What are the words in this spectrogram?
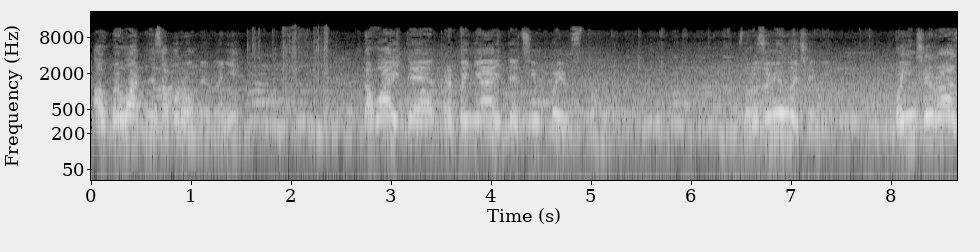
А вбивати не заборонено, ні? Давайте, припиняйте ці вбивства. Зрозуміли чи ні? Бо інший раз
